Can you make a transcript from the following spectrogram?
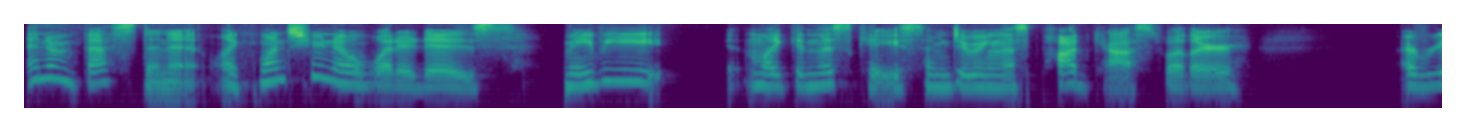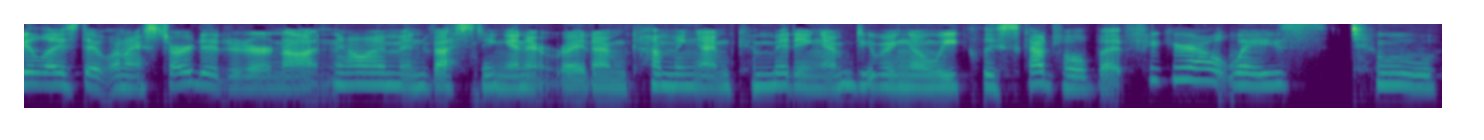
and invest in it like once you know what it is maybe like in this case i'm doing this podcast whether I realized it when I started it or not. Now I'm investing in it, right? I'm coming, I'm committing, I'm doing a weekly schedule, but figure out ways to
